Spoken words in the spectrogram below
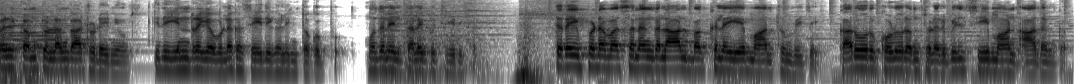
Welcome to Lanka today news இது இன்றைய உலக செய்திகளின் தொகுப்பு. முதலில் தலைப்புச் செய்திகள். திரைப்பட வசனங்களால் மக்களை ஏமாற்றும் விஜய். கரூர் கொடூரம் தொடர்பில் சீமான் ஆதங்கம்.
